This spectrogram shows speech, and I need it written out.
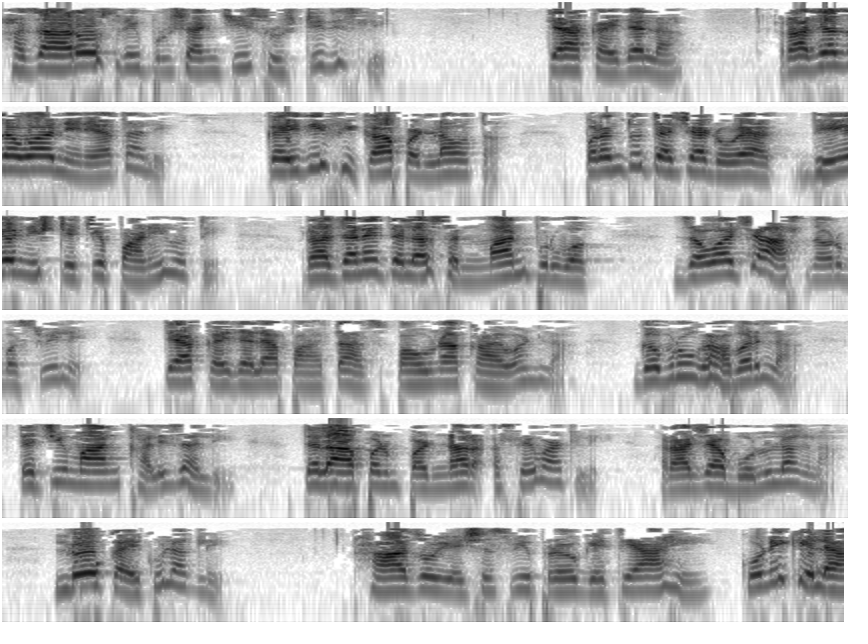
हजारो स्त्री पुरुषांची सृष्टी दिसली. त्या कैद्याला राजाजवळ नेण्यात आले. कैदी फिका पडला होता परंतु त्याच्या डोळ्यात ध्येयनिष्ठेचे पाणी होते. राजाने त्याला सन्मानपूर्वक जवळच्या आसनावर बसविले. त्या कैद्याला पाहताच पाहुणा काळवणला गबरू घाबरला त्याची मान खाली झाली. त्याला आपण पडणार असे वाटले. राजा बोलू लागला लोक ऐकू लागले. हा जो यशस्वी प्रयोग येथे आहे कोणी केला?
